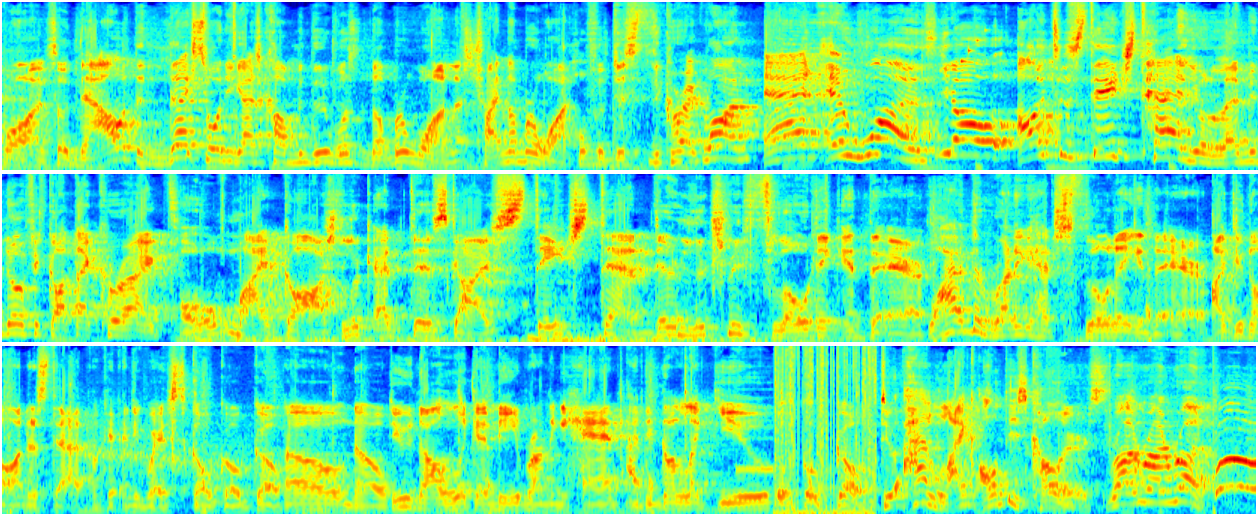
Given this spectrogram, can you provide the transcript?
one. So now the next one you guys commented was number one. Let's try number one. Hopefully this is the correct one. And it was. Yo, on to stage 10. Yo, let me know if you got that correct. Oh my gosh, look at this, guys. Stage 10. They're literally floating in the air. Why are the running heads floating in the air? I do not understand. Okay, anyways, go, go, go. Oh no. Do not look at me, running head. I do not like you. Go, go, go. Dude, I like all these colors. Run, run, run. Woo!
